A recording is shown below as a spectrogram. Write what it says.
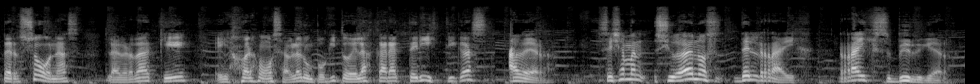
personas, la verdad que eh, ahora vamos a hablar un poquito de las características. A ver, se llaman ciudadanos del Reich, Reichsbürger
